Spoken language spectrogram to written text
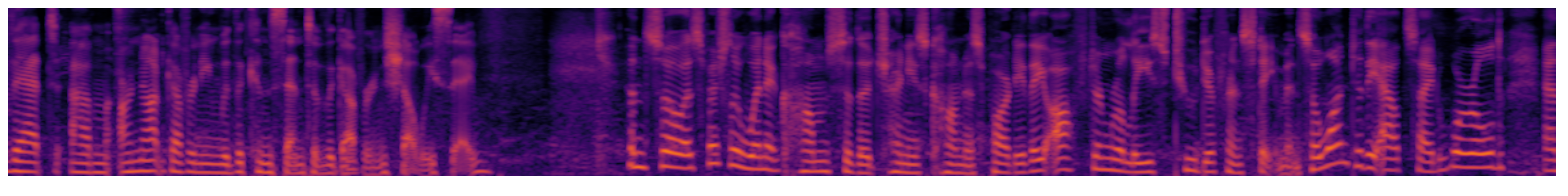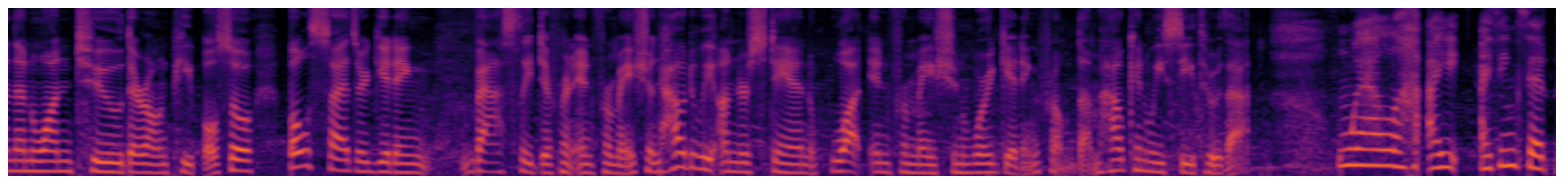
that um, are not governing with the consent of the governed, shall we say. And so, especially when it comes to the Chinese Communist Party, they often release two different statements. So, one to the outside world, and then one to their own people. So, both sides are getting vastly different information. How do we understand what information we're getting from them? How can we see through that? Well, I, I think that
